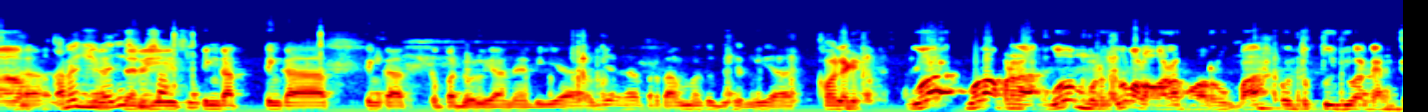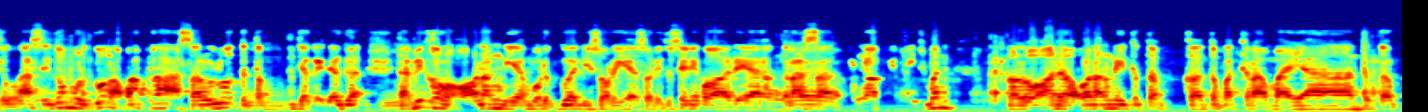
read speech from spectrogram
Um, Ya, Karena jujur aja dari susah sih. tingkat tingkat tingkat kepeduliannya dia aja pertama tuh bisa lihat. Kalau dari gua gua gak pernah gua menurut gua kalau orang keluar rumah untuk tujuan yang jelas itu menurut gua nggak apa-apa asal lu tetap Hmm. jaga-jaga Hmm. tapi kalau orang nih ya menurut gua di sorry ya sorry itu saya nih kalau ada yang ngerasa Iya. ngelakuin cuman kalau ada orang nih tetap ke tempat keramaian tetap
